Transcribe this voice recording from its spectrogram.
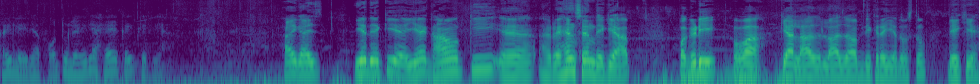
कई ले रिया फ़ोटो ले रिया है कई कर रिया हाय गाइस ये देखिए ये गाँव की रहन सहन देखिए आप। पगड़ी वाह क्या लाज लाजवाब दिख रही है दोस्तों। देखिए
